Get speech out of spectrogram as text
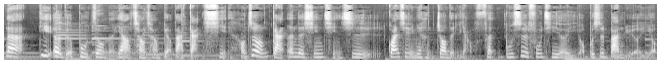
那。第二个步骤呢，要常常表达感谢。好，这种感恩的心情是关系里面很重要的养分，不是夫妻而已哦，不是伴侣而已哦，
